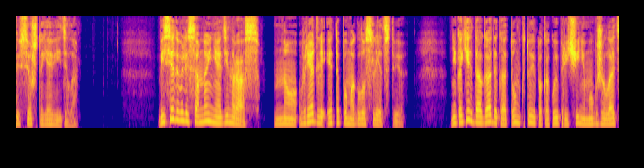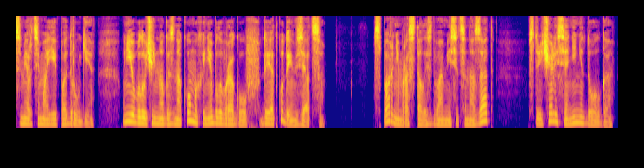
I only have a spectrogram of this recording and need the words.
и все, что я видела. Беседовали со мной не один раз, но вряд ли это помогло следствию. Никаких догадок о том, кто и по какой причине мог желать смерти моей подруги. У нее было очень много знакомых и не было врагов, да и откуда им взяться? С парнем рассталась два месяца назад, встречались они недолго —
